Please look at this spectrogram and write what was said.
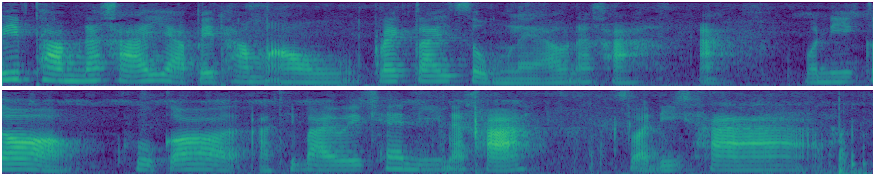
รีบทำนะคะ อย่าไปทำเอาใกล้ๆส่งแล้วนะคะอะวันนี้ก็ครูก็อธิบายไว้แค่นี้นะคะ สวัสดีค่ะ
